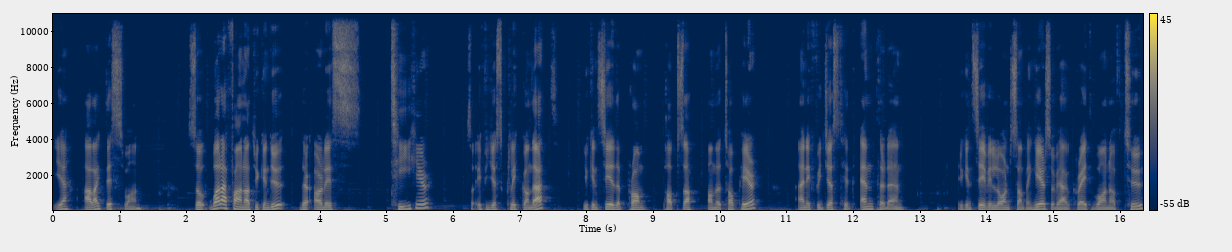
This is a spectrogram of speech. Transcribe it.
yeah, I like this one. So what I found out you can do, there are these T here. So if you just click on that, you can see the prompt pops up on the top here. And if we just hit enter then, you can see we launched something here. So we have create one of two.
